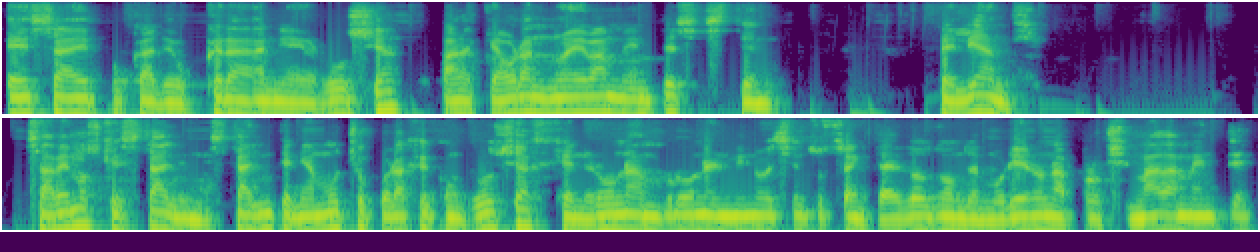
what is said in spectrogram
esa época de Ucrania y Rusia para que ahora nuevamente se estén peleando. Sabemos que Stalin, Stalin tenía mucho coraje con Rusia, generó una hambruna en 1932 donde murieron aproximadamente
